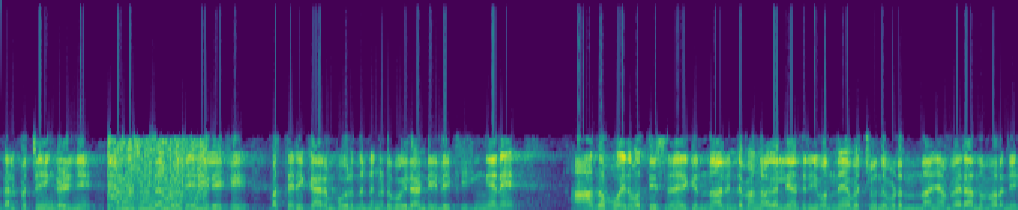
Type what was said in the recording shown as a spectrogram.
കൽപ്പറ്റയും കഴിഞ്ഞ് അങ്ങ് സുൽത്താൻ ബത്തേരിയിലേക്ക് ബത്തേരിക്കാരൻ പോരുന്നുണ്ട് അങ്ങോട്ട് കൊയിലാണ്ടിയിലേക്ക്. ഇങ്ങനെ ആകെ പോയത് പത്തീസിനായിരിക്കും എന്നാലും എന്റെ മംഗള കല്യാണത്തിന് വന്നേ പറ്റൂ എന്ന് ഇവിടെ നിന്നാ ഞാൻ വരാമെന്ന് പറഞ്ഞ്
